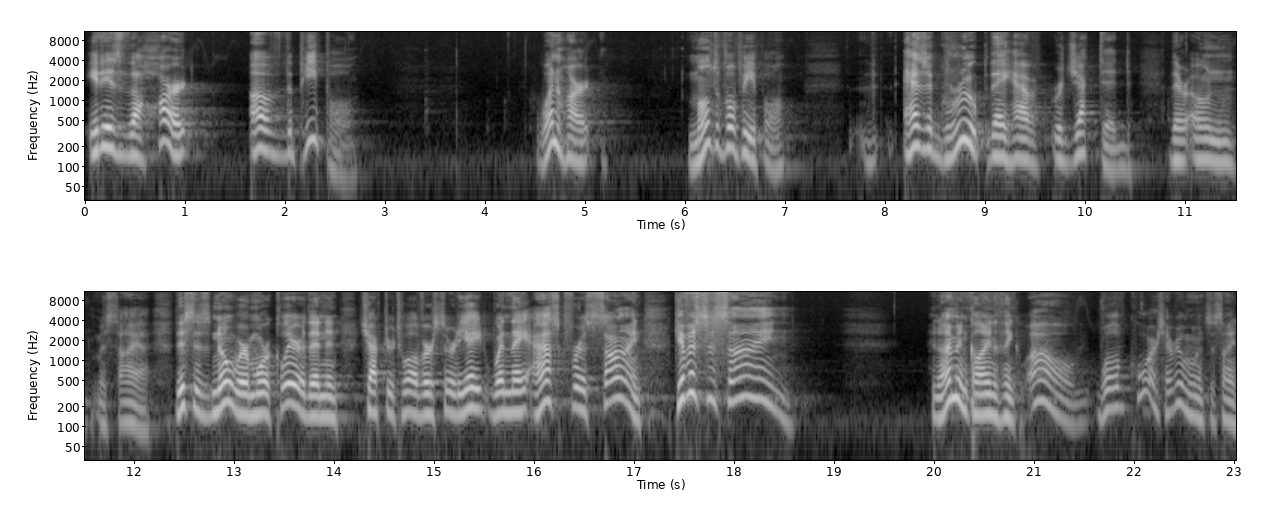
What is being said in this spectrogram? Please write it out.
It is the heart of the people. One heart, multiple people. As a group, they have rejected their own Messiah. This is nowhere more clear than in chapter 12, verse 38, when they ask for a sign. Give us a sign. And I'm inclined to think, oh, well, of course, everyone wants a sign.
